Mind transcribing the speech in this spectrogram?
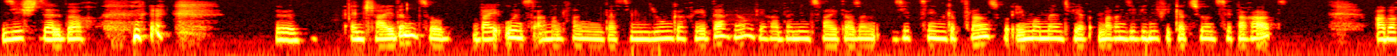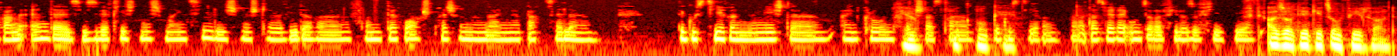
sich selber äh, entscheiden. So bei uns am Anfang, das sind junge Reben, ja. wir haben in 2017 gepflanzt, so im Moment wir machen die Vinifikation separat aber am Ende es ist wirklich nicht mein Ziel. Ich möchte wieder äh, von Terroir sprechen und eine Parzelle degustieren und nicht äh, ein Klon von ja, Shasta okay. degustieren. Das wäre unsere Philosophie hier. Also dir geht es um Vielfalt.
